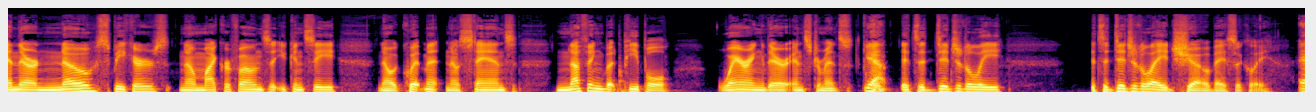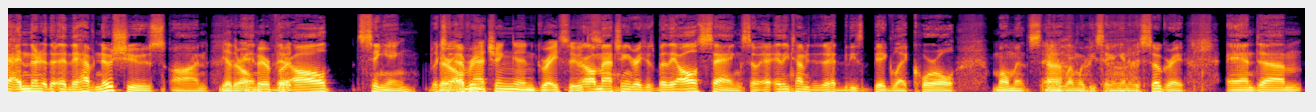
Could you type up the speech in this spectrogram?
and there are no speakers, no microphones that you can see, no equipment, no stands, nothing but people wearing their instruments. Yeah. It- it's a digitally, it's a digital age show basically. Yeah, and and they have no shoes on. Yeah, they're all barefoot. They're all singing. Like, They're so all every, matching in gray suits. They're all matching in gray suits, but they all sang. So anytime there had these big like choral moments, everyone would be singing, and it was so great. And um,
